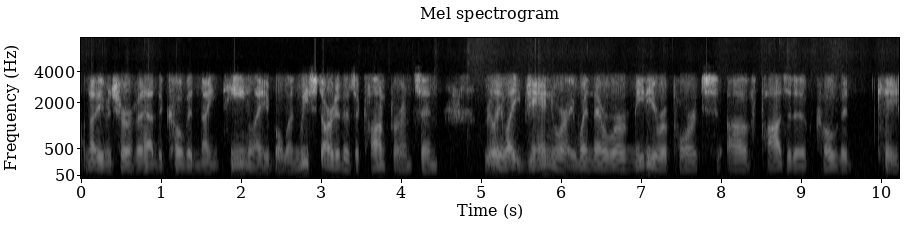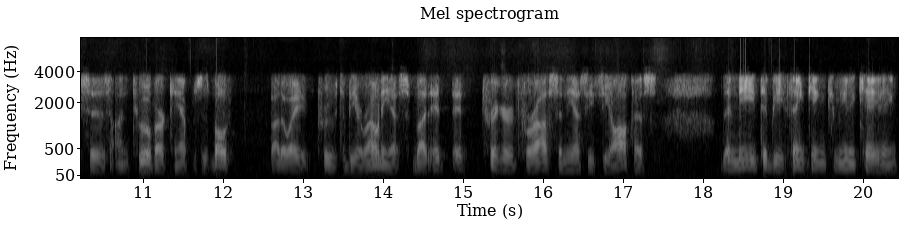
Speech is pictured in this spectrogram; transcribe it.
I'm not even sure if it had the COVID 19 label. And we started as a conference in really late January when there were media reports of positive COVID cases on two of our campuses, both by the way, proved to be erroneous, but it, it triggered for us in the SEC office the need to be thinking, communicating,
